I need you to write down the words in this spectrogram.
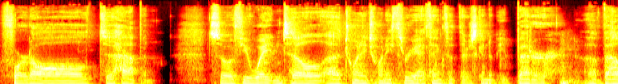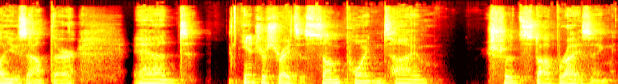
for it all to happen. So if you wait until uh, 2023, I think that there's going to be better uh, values out there, and interest rates at some point in time should stop rising.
